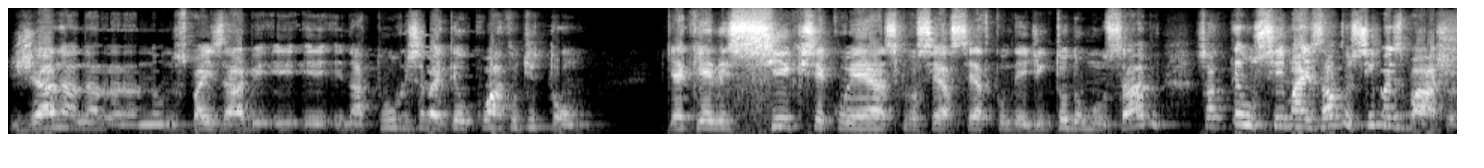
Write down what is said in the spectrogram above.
Já na, na, nos países árabes e, e, e na Turquia, você vai ter o quarto de tom que é aquele Si que você conhece, que você acerta com o dedinho, que todo mundo sabe, só que tem um Si mais alto e um Si mais baixo.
